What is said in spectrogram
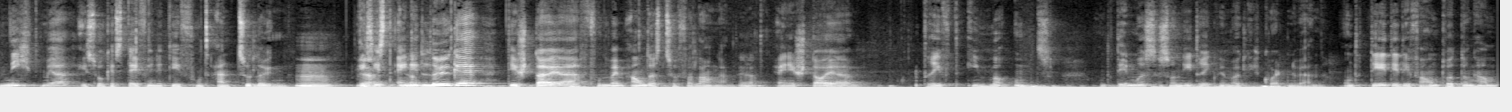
nicht mehr, ich sage jetzt definitiv, uns anzulügen. Mm, es ja, ist eine ja. Lüge, die Steuer von wem anders zu verlangen. Ja. Eine Steuer trifft immer uns. Und die muss so niedrig wie möglich gehalten werden. Und die, die die Verantwortung haben,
